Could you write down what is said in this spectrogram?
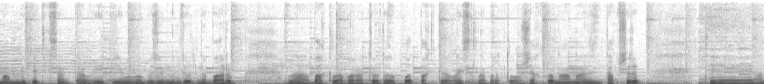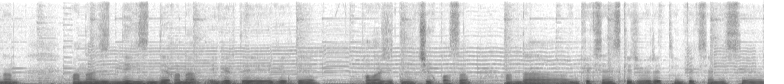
мамлекеттик санитардык эпидемиология көзөмөлдөрүнө барып бак лаборатория деп коет бактериологический лаборатория ошол жактан анализин тапшырып анан анализдин негизинде гана эгерде эгерде положительный чыгып калса анда инфекционистке жиберет. Инфекционист э,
